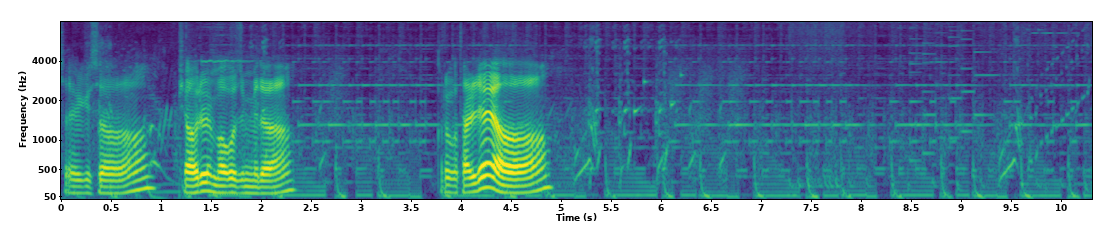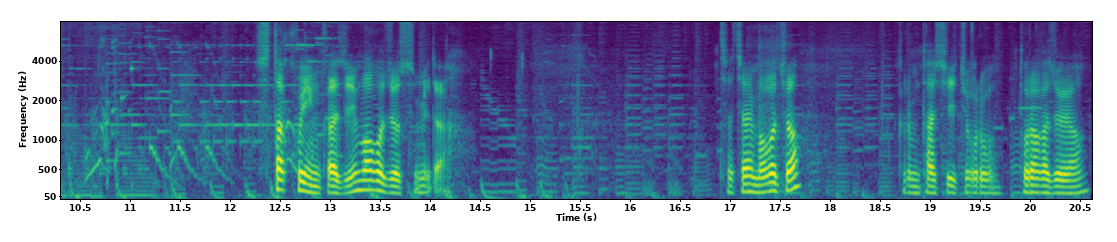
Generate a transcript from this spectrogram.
자, 여기서 별을 먹어줍니다. 그리고 달려요. 스타코인까지 먹어줬습니다. 자, 잘 먹었죠? 그럼 다시 이쪽으로 돌아가줘요.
